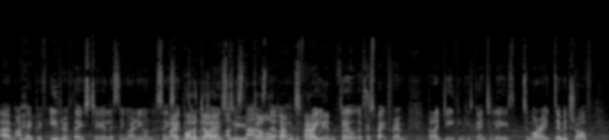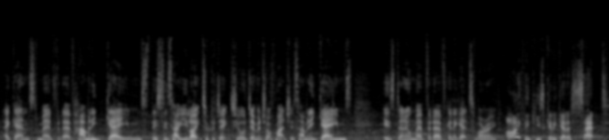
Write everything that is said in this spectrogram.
um, I hope if either of those two are listening, or anyone associated with Donald Young apologise understands Donald that I have a great deal of respect for him, but I do think he's going to lose tomorrow. Dimitrov against Medvedev. How many games? This is how you like to predict your Dimitrov matches. How many games is Daniil Medvedev going to get tomorrow? I think he's going to get a set.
